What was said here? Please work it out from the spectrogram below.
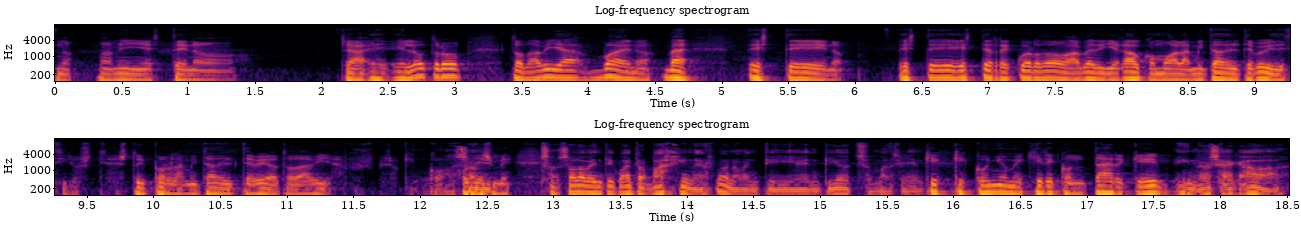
no, a mí este no. O sea, e- el otro todavía, bueno, este no. Este, este recuerdo haber llegado como a la mitad del TVO y decir, hostia, estoy por la mitad del TVO todavía. Pero qué Son, cojones me. son solo 24 páginas, bueno, 20 28 más bien. ¿Qué, qué coño me quiere contar? Que Y no se acaba.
